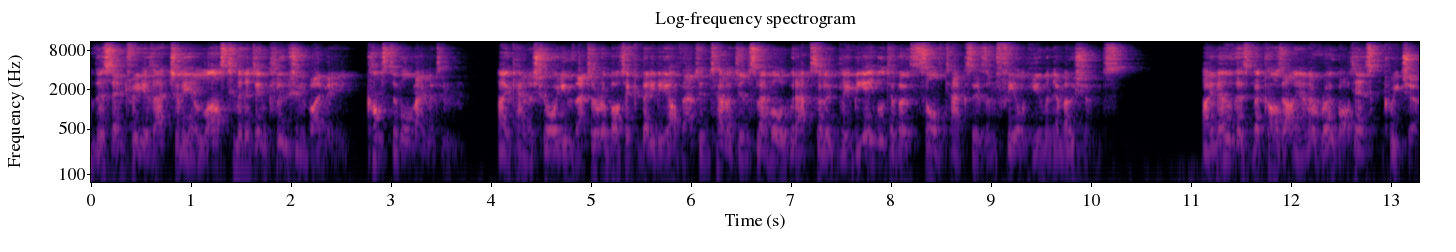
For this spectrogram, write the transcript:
This entry is actually a last minute inclusion by me, Constable Magneton. I can assure you that a robotic baby of that intelligence level would absolutely be able to both solve taxes and feel human emotions. I know this because I am a robot-esque creature,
